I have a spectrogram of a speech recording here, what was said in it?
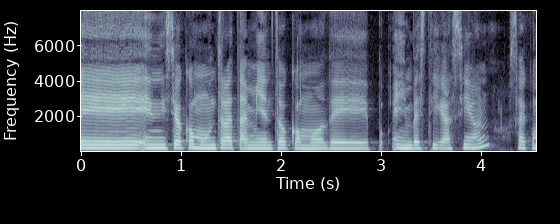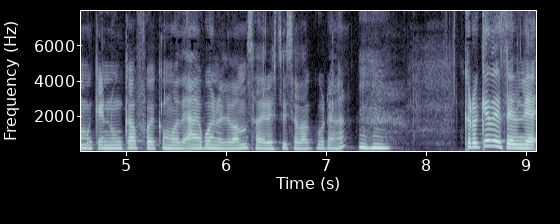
Eh, inició como un tratamiento como de investigación, o sea, como que nunca fue como de, ah, bueno, le vamos a dar esto y se va a curar. Creo que desde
